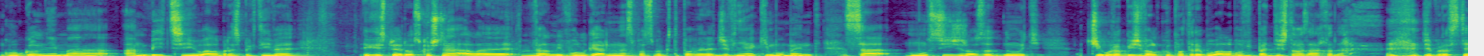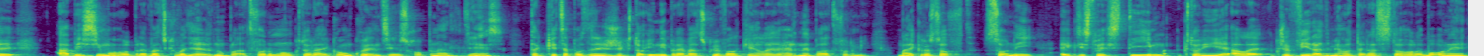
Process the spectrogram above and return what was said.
Google nemá ambíciu, alebo respektíve existuje rozkošná, ale veľmi vulgárna spôsob, ako to povedať, že v nejaký moment sa musíš rozhodnúť, či urobíš veľkú potrebu, alebo vypadneš z toho záchoda. že proste, aby si mohol prevádzkovať hernú platformu, ktorá je konkurencieschopná dnes, tak keď sa pozrieš, že kto iný prevádzkuje veľké herné platformy. Microsoft, Sony, existuje Steam, ktorý je ale, že vyraďme ho teraz z toho, lebo on je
